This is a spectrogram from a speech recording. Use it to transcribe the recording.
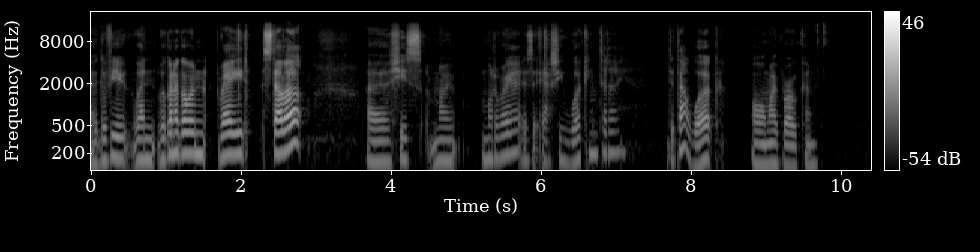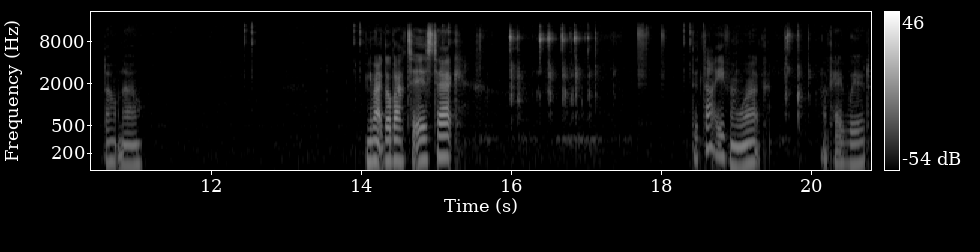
I love you. When we're gonna go and raid Stella, Uh, she's my moderator. Is it actually working today? Did that work? Or am I broken? Don't know. You might go back to Iztech. Did that even work? Okay, weird.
